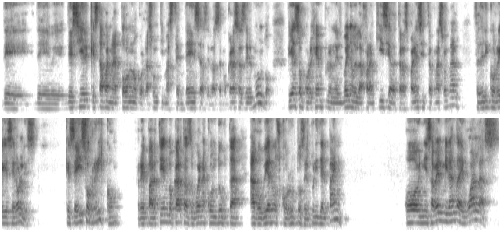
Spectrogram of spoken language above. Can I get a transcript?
de, de, decir que estaban a tono con las últimas tendencias de las democracias del mundo. Pienso, por ejemplo, en el dueño de la franquicia de Transparencia Internacional, Federico Reyes Heroles, que se hizo rico repartiendo cartas de buena conducta a gobiernos corruptos del PRI del PAN. O en Isabel Miranda de Wallace,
